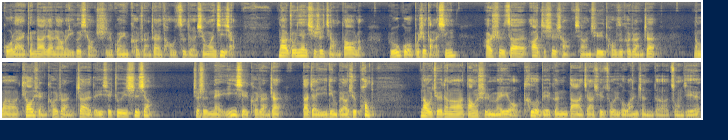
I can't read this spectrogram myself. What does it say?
过来跟大家聊了一个小时关于可转债投资的相关技巧。那中间其实讲到了，如果不是打新，而是在二级市场想去投资可转债，那么挑选可转债的一些注意事项，就是哪一些可转债大家一定不要去碰。那我觉得呢，当时没有特别跟大家去做一个完整的总结。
